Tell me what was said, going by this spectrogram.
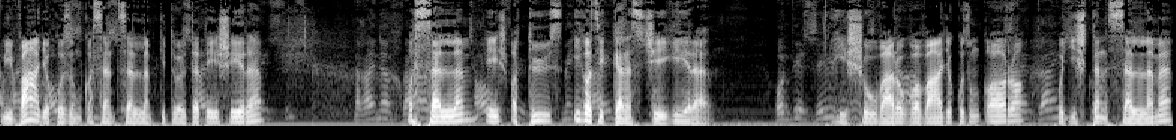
Mi vágyakozunk a Szent Szellem kitöltetésére, a szellem és a tűz igazi keresztségére. És sóvárogva vágyakozunk arra, hogy Isten szelleme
